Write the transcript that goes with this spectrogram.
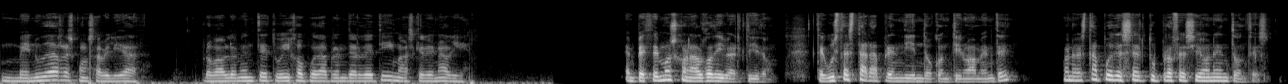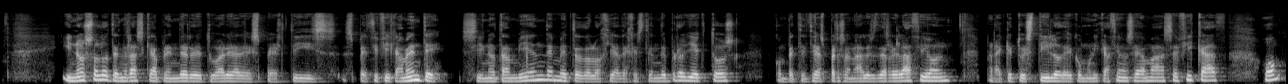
menuda responsabilidad. Probablemente tu hijo pueda aprender de ti más que de nadie. Empecemos con algo divertido. ¿Te gusta estar aprendiendo continuamente? Bueno, esta puede ser tu profesión entonces. Y no solo tendrás que aprender de tu área de expertise específicamente, sino también de metodología de gestión de proyectos, competencias personales de relación, para que tu estilo de comunicación sea más eficaz, o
